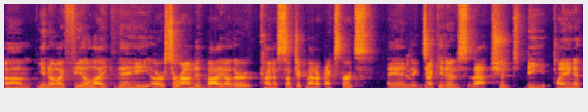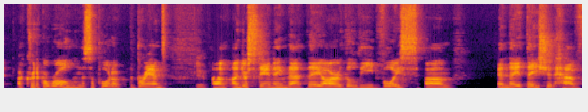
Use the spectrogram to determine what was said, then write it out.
Um, you know, I feel like they are surrounded by other kind of subject matter experts and executives that should be playing a, a, critical role in the support of the brand. Yeah. Um, understanding that they are the lead voice um, and they they should have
